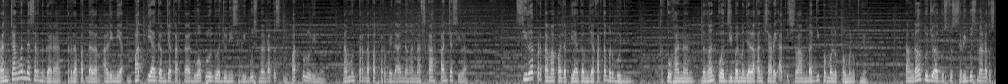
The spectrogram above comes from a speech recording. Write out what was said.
Rancangan Dasar Negara terdapat dalam alinea 4 Piagam Jakarta 22 Juni 1945, namun terdapat perbedaan dengan naskah Pancasila. Sila pertama pada Piagam Jakarta berbunyi, ketuhanan dengan kewajiban menjalankan syariat Islam bagi pemeluk-pemeluknya. Tanggal 7 Agustus 1945,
